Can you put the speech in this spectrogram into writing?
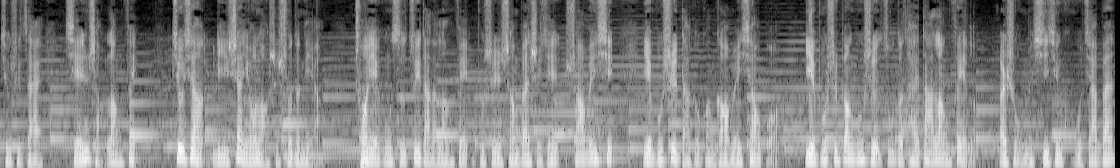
就是在减少浪费。就像李善友老师说的那样，创业公司最大的浪费不是上班时间刷微信，也不是打个广告没效果，也不是办公室租的太大浪费了，而是我们辛辛苦苦加班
